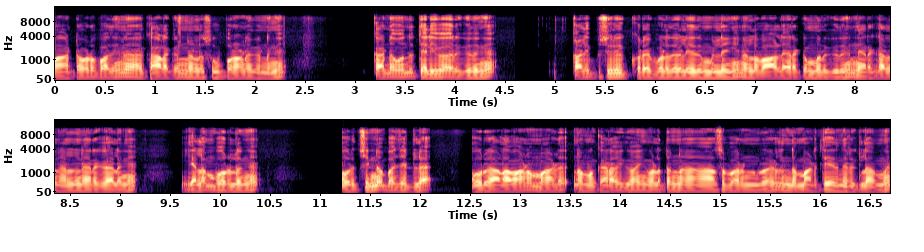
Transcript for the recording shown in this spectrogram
மாட்டோட பார்த்திங்கன்னா காலக்கண்ணு நல்ல சூப்பரான கண்ணுங்க. கண்ணு வந்து தெளிவாக இருக்குதுங்க. கழிப்பு சுழி குறைபாடுகள் எதுவும் இல்லைங்க. நல்ல வால் இறக்கமும் இருக்குதுங்க. நிறக்கால் நல்ல நிறக்காலுங்க. இளம்பொருளுங்க. ஒரு சின்ன பட்ஜெட்டில் ஒரு அளவான மாடு நம்ம கறவைக்கு வாங்கி வளர்த்தோன்னு ஆசைப்படுற நண்பர்கள் இந்த மாடு தேர்ந்தெடுக்கலாமுங்க.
